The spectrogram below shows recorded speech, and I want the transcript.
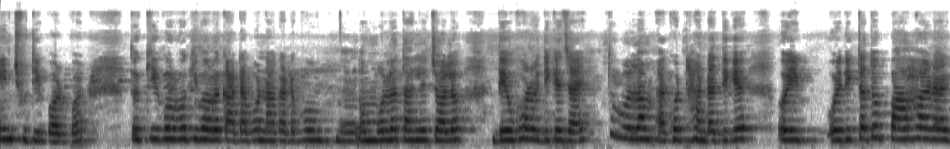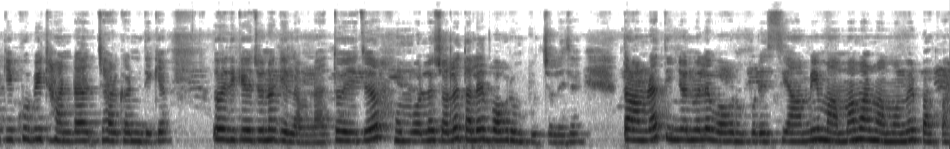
দিন ছুটি পর পর। তো কি করব, কীভাবে কাটাবো, না কাটাবো বলল তাহলে চলো দেওঘর ওইদিকে যাই। তো বললাম, এখন ঠান্ডার দিকে ওই ওই দিকটা তো পাহাড় আর কি, খুবই ঠান্ডা ঝাড়খণ্ড দিকে। তো ওইদিকে ওই জন্য গেলাম না। তো এই যে হোম বলল চলো তাহলে বহরমপুর চলে যাই। তো আমরা তিনজন মিলে বহরমপুর এসেছি, আমি মাম্মাম আর মাম্মামের পাপা।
